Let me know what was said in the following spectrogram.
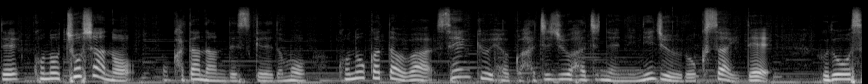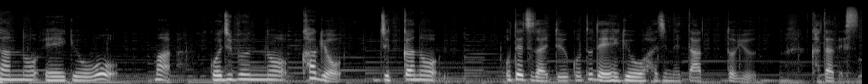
でこの著者の方なんですけれどもこの方は1988年に26歳で不動産の営業を、まあ、ご自分の家業実家のお手伝いということで営業を始めたという方です。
